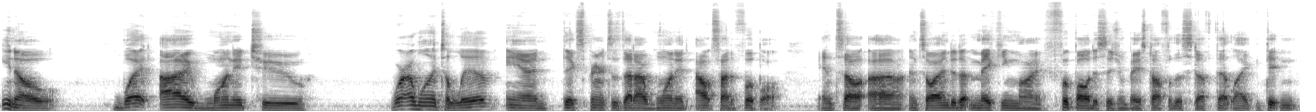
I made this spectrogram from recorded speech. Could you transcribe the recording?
you know, what I wanted to, where I wanted to live and the experiences that I wanted outside of football. And so, uh, and so I ended up making my football decision based off of the stuff that like didn't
